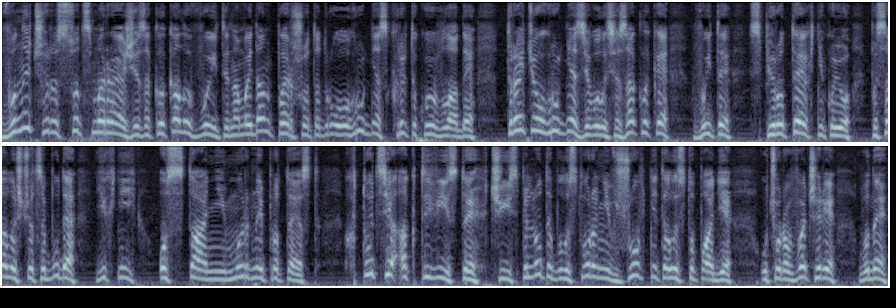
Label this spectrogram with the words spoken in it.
Вони через соцмережі закликали вийти на майдан 1 та 2 грудня з критикою влади. 3 грудня з'явилися заклики вийти з піротехнікою. Писали, що це буде їхній останній мирний протест. Хто ці активісти, чиї спільноти були створені в жовтні та листопаді? Учора ввечері вони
